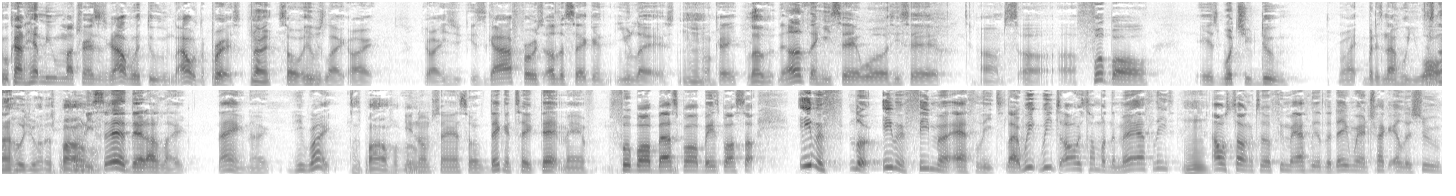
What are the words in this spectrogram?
it kind of helped me with my transition. I went through, I was depressed, Right. So he was like, all right. All right, it's God first, other second, you last. Okay, Mm-hmm. Love it. The other thing he said was, he said, um, uh, uh, football is what you do, right? But it's not who you It's are. not who you are. That's powerful. when he said that, I was like, dang, like he right. That's powerful, bro. You know what I'm saying? So if they can take that, man, football, basketball, baseball, soccer, even look, even female athletes. Like we we always talk about the male athletes. I was talking to a female athlete the other day, ran track at LSU.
